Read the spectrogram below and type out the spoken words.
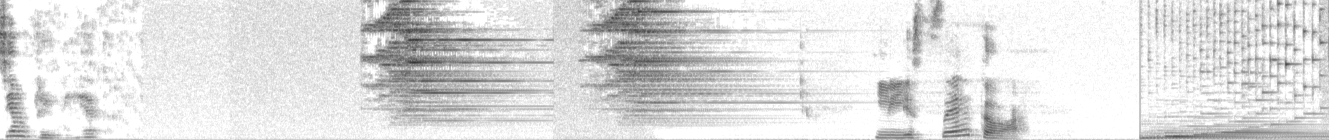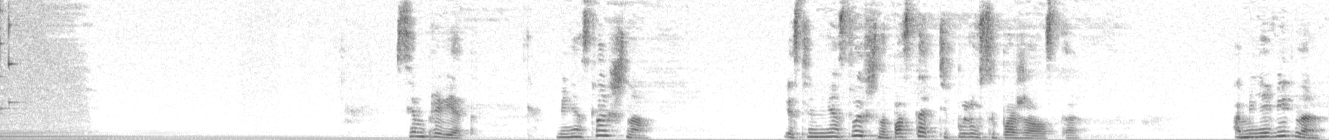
Всем привет! Или с этого. Всем привет! Меня слышно? Если меня слышно, поставьте плюсы, пожалуйста. А меня видно?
